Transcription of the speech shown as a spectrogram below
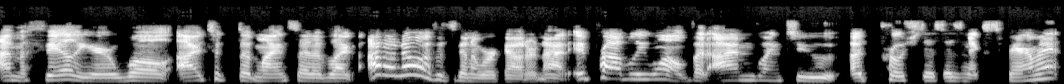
I'm a failure. Well, I took the mindset of like, I don't know if it's going to work out or not. It probably won't, but I'm going to approach this as an experiment.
